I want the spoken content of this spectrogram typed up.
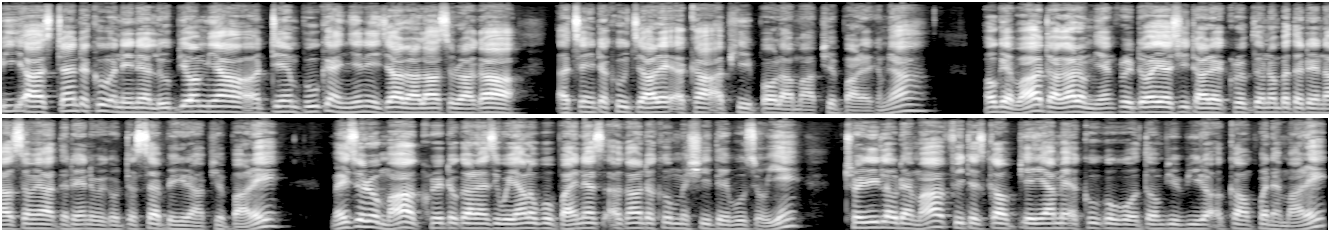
PR stand တစ်ခုအနေနဲ့လူပြောများအောင်အတင်းဘူးခံညင်းနေကြတာလားဆိုတာကအချိန်တစ်ခုကြာတဲ့အခါအဖြစ်ပေါ်လာမှာဖြစ်ပါတယ်ခင်ဗျာဟုတ်ကဲ့ပါဒါကတော့မြန် crypto ရရှိထားတဲ့ crypto နဲ့ပတ်သက်တဲ့နောက်ဆုံးရသတင်းတွေကိုတက်ဆက်ပေးတာဖြစ်ပါတယ်မိတ်ဆွေတို့မှာ cryptocurrency ဝယ်ရလို့ဖို့ Binance account တစ်ခုမရှိသေးဘူးဆိုရင် trading လုပ်တဲ့မှာ fee discount ပြင်ရမယ့်အခုကိုကိုအသုံးပြုပြီးတော့ account ဖွင့်နိုင်ပါတယ်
